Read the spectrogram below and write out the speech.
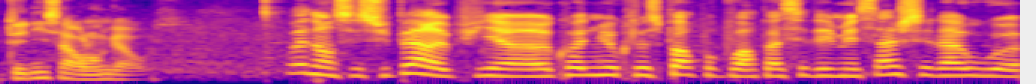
tennis à Roland Garros. Ouais, non, c'est super. Et puis, euh, quoi de mieux que le sport pour pouvoir passer des messages? C'est là où euh,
